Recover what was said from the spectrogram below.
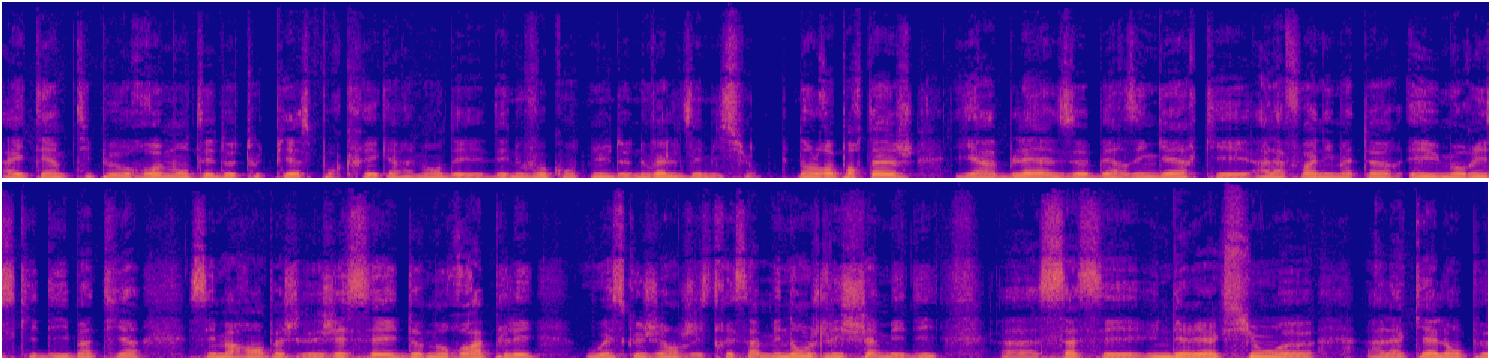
a été un petit peu remontée de toutes pièces pour créer carrément des nouveaux contenus, de nouvelles émissions. Dans le reportage, il y a Blaise Berzinger qui est à la fois animateur et humoriste qui dit ben tiens c'est marrant parce que j'essaye de me rappeler où est-ce que j'ai enregistré ça mais non je l'ai jamais dit euh, ça c'est une des réactions euh, à laquelle on peut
